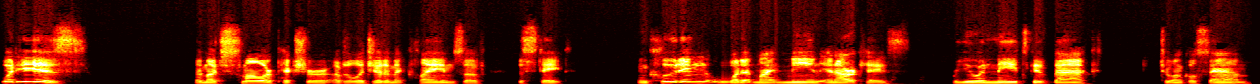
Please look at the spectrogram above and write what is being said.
what is the much smaller picture of the legitimate claims of the state, including what it might mean in our case for you and me to give back to Uncle Sam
